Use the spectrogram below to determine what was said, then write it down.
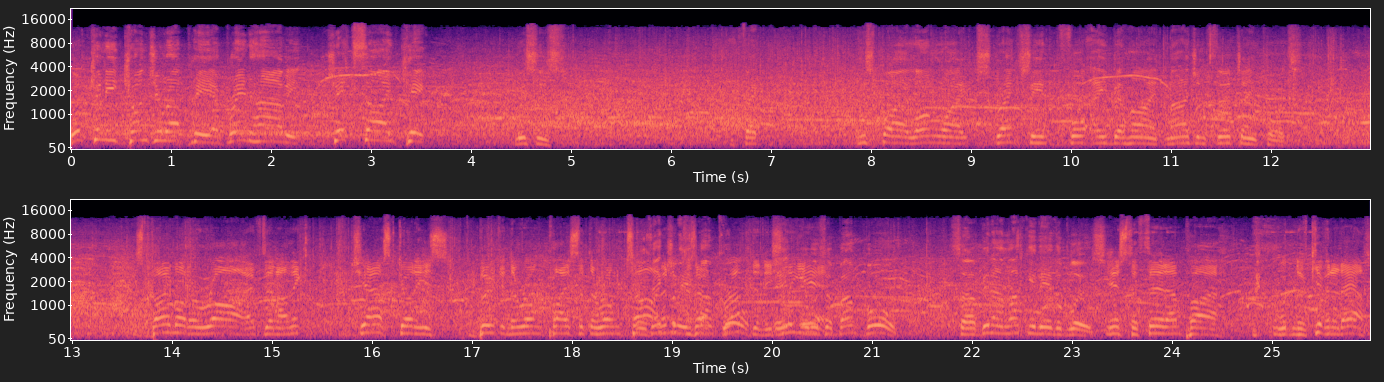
What can he conjure up here? Brent Harvey, check side kick. Misses. In fact, missed by a long way. Straight in for a behind. Margin 13 points. As Beaumont arrived, and I think just got his boot in the wrong place at the wrong time. It was actually it a bump ball. initially. It, it was a bump ball. So a bit unlucky there, the Blues. Yes, the third umpire wouldn't have given it out.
